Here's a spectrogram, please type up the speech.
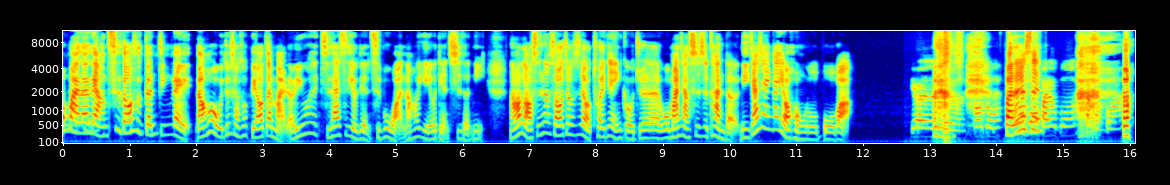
我买了两次都是根茎类，然后我就想说不要再买了，因为实在是有点吃不完，然后也有点吃的腻。然后老师那时候就是有推荐一个，我觉得我蛮想试试看的。你家现在应该有红萝卜吧？有有有有超多，反正就是白萝卜、大黄瓜，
